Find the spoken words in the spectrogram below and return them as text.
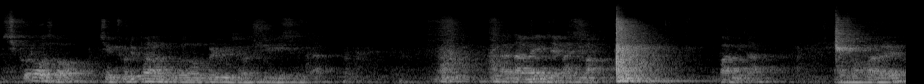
시끄러워서 지금 조립하는 부분은 볼륨을 제가 줄이겠습니다. 자, 그다음에 이제 마지막 바입니다. 마지막 바를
